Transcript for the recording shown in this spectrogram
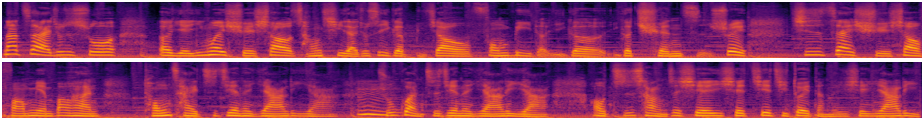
那再来就是说，呃，也因为学校长期以来就是一个比较封闭的一个一个圈子，所以其实，在学校方面，包含同才之间的压力啊，主管之间的压力啊，哦，职场这些一些阶级对等的一些压力，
